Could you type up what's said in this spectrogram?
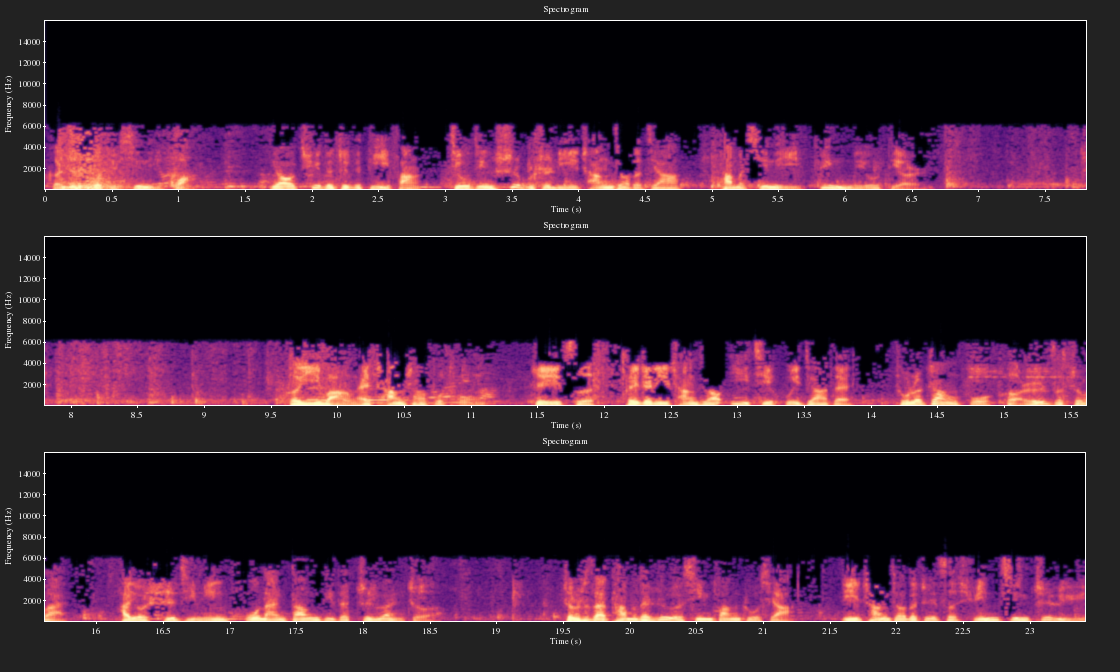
可是说句心里话，要去的这个地方究竟是不是李长娇的家，他们心里并没有底儿。和以往来长沙不同，这一次陪着李长娇一起回家的，除了丈夫和儿子之外，还有十几名湖南当地的志愿者。正是在他们的热心帮助下，李长娇的这次寻亲之旅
